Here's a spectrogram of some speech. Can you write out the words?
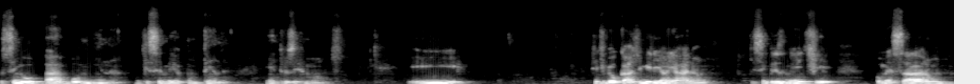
o Senhor abomina o que semeia contenda entre os irmãos. E a gente vê o caso de Miriam e Arão, que simplesmente começaram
